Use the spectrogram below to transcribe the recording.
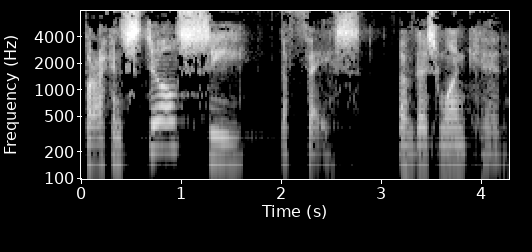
But I can still see the face of this one kid.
